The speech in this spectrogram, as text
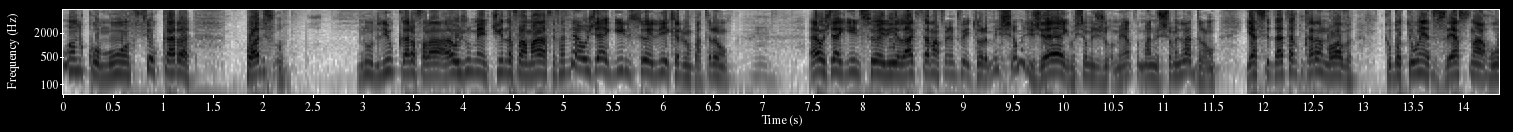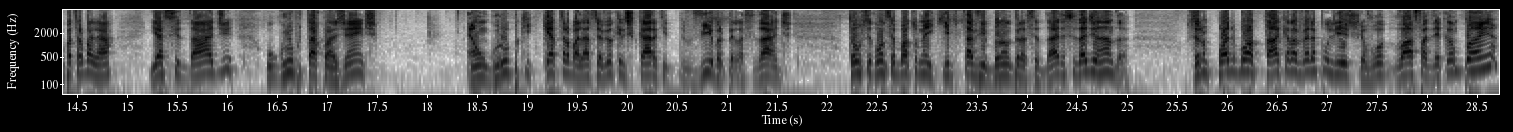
Um ano comum, se o cara pode. No livro o cara falar, ah, é o jumentinho da farmácia, fala, é o Jeguinho seu Eli, que era meu patrão. Hum. É o Jeguinho seu Eli lá que está na frente da prefeitura. Me chama de jegue, me chama de jumento, mas não chama de ladrão. E a cidade está com cara nova, que eu botei um exército na rua para trabalhar. E a cidade, o grupo que está com a gente, é um grupo que quer trabalhar. Você viu aqueles caras que vibram pela cidade? Então, você, quando você bota uma equipe que está vibrando pela cidade, a cidade anda. Você não pode botar aquela velha política. Eu vou, vou fazer campanha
